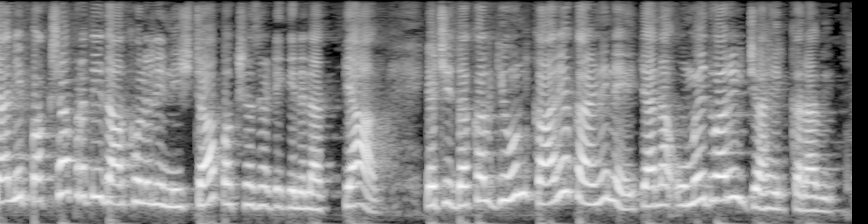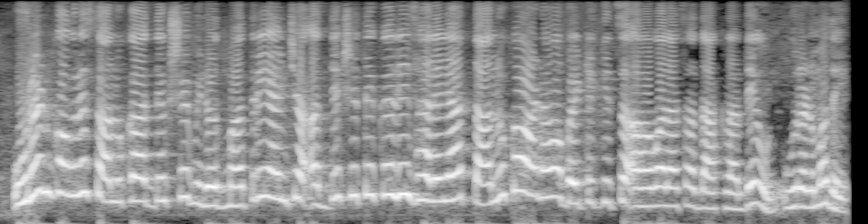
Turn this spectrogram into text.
त्यांनी पक्षाप्रती दाखवलेली निष्ठा पक्षासाठी केलेला त्याग याची दखल घेऊन कार्यकारिणीने त्यांना उमेदवारी जाहीर करावी. उरण काँग्रेस तालुका अध्यक्ष विनोद म्हात्रे यांच्या अध्यक्षतेखाली झालेल्या तालुका आढावा बैठकीचा अहवालाचा दाखला देऊन उरणमध्ये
